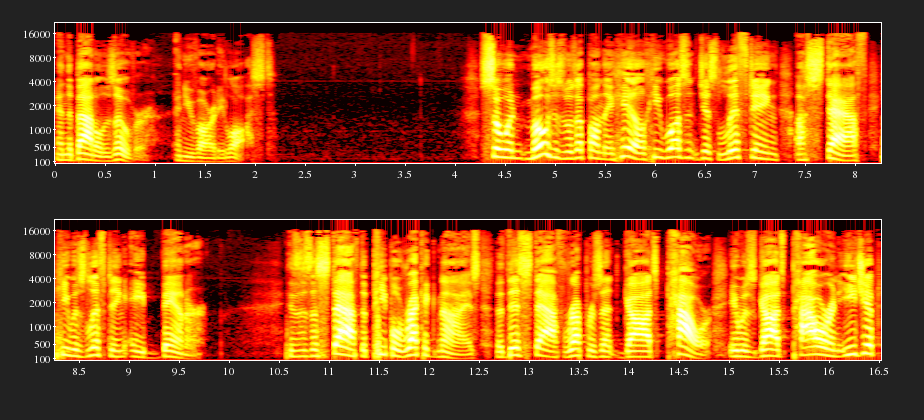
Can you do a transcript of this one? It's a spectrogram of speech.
and the battle is over, and you've already lost. So when Moses was up on the hill, he wasn't just lifting a staff, he was lifting a banner. This is a staff that people recognized that this staff represent God's power. It was God's power in Egypt.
